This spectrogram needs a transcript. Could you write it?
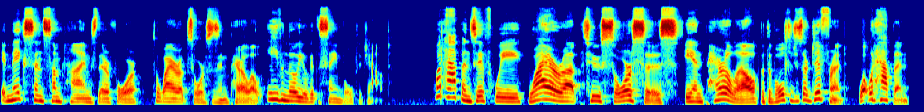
It makes sense sometimes, therefore, to wire up sources in parallel, even though you'll get the same voltage out. What happens if we wire up two sources in parallel, but the voltages are different? What would happen?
